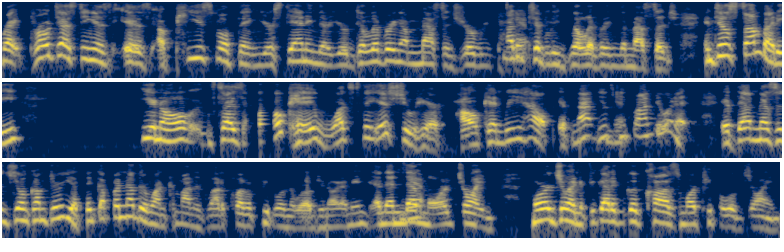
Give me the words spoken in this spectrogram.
Right. Protesting is is a peaceful thing. You're standing there, you're delivering a message, you're repetitively delivering the message until somebody, you know, it says, okay, what's the issue here? How can we help? If not, you Yeah. keep on doing it. If that message don't come through, you think up another one. Come on, there's a lot of clever people in the world, you know what I mean? And then, then Yep. more join. More join. If you got a good cause, more people will join.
